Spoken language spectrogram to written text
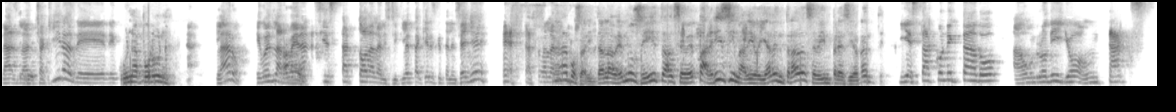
Las, las chaquiras de, Una por una. Claro, digo, es la rueda, así está toda la bicicleta. ¿Quieres que te la enseñe? Está toda la ah, pues ahorita la vemos, sí, se ve padrísima, digo, ya de entrada se ve impresionante. Y está conectado a un rodillo, a un tax,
